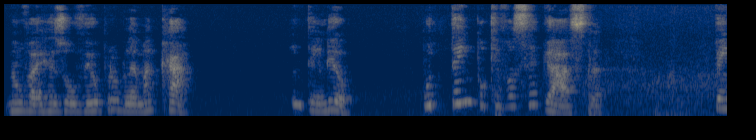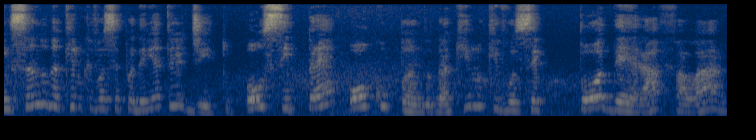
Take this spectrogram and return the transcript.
não vai resolver o problema cá. Entendeu? O tempo que você gasta pensando naquilo que você poderia ter dito ou se preocupando daquilo que você poderá falar,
